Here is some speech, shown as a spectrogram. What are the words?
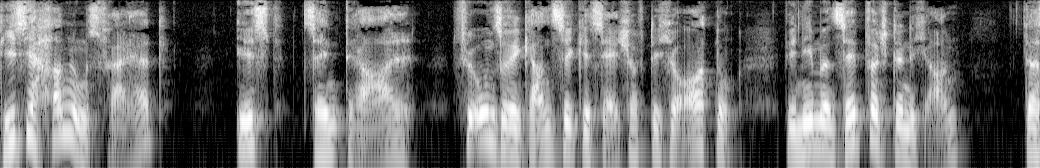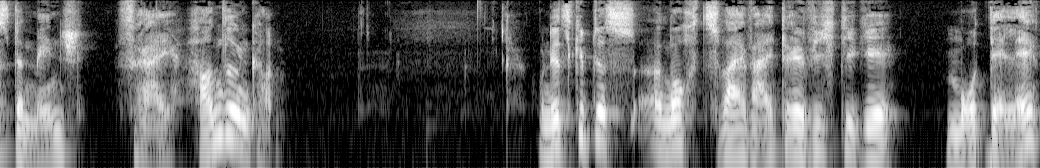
Diese Handlungsfreiheit ist zentral für unsere ganze gesellschaftliche Ordnung. Wir nehmen selbstverständlich an, dass der Mensch frei handeln kann. Und jetzt gibt es noch zwei weitere wichtige Modelle,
